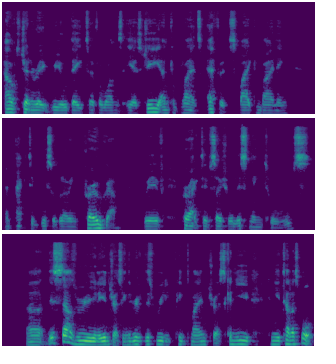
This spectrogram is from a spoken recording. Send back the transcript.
how to generate real data for one's ESG and compliance efforts by combining an active whistleblowing program with proactive social listening tools. Uh, this sounds really interesting. This really piqued my interest. Can you can you tell us more?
